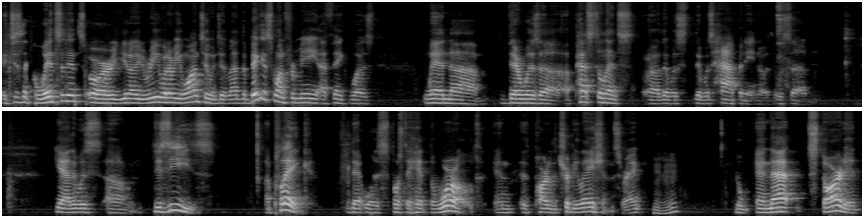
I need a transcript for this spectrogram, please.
it's just a coincidence, or you know, you read whatever you want to into the biggest one for me, I think, was when uh, there was a, a pestilence uh, that was that was happening. It was, uh, yeah, there was um, disease, a plague that was supposed to hit the world and as part of the tribulations, right? Mm-hmm. And that started,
